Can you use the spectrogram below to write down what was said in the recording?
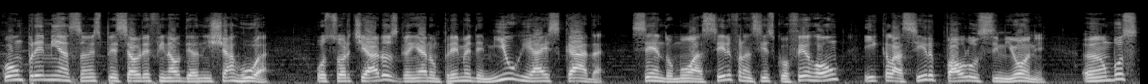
com premiação especial de final de ano em Charrua. Os sorteados ganharam um prêmio de mil reais cada, sendo Moacir Francisco Ferron e Clacir Paulo Simeone. Ambos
